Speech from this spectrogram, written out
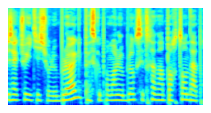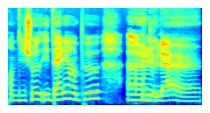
des actualités sur le blog, parce que pour moi, le blog, c'est très important d'apprendre des choses et d'aller un peu au-delà, euh,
